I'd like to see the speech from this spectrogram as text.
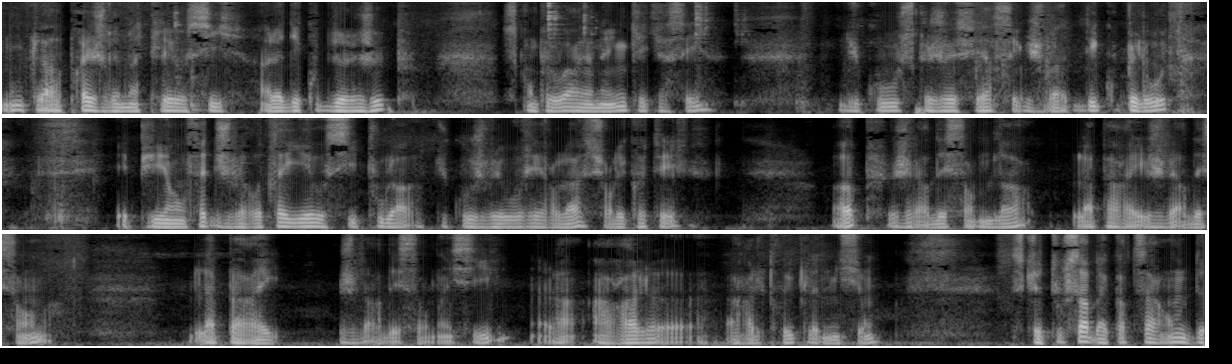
Donc là, après, je vais m'atteler aussi à la découpe de la jupe. Ce qu'on peut voir, il y en a une qui est cassée. Du coup, ce que je vais faire, c'est que je vais découper l'autre. Et puis, en fait, je vais retailler aussi tout là. Du coup, je vais ouvrir là, sur les côtés. Hop, je vais redescendre là. Là, pareil, je vais redescendre. Là, pareil, je vais redescendre ici. Voilà, à le, le truc, l'admission. Parce que tout ça, bah, quand ça rentre,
